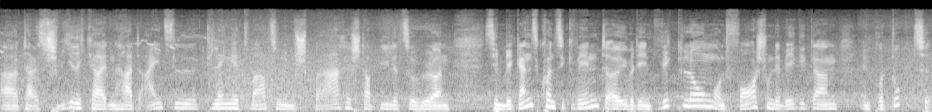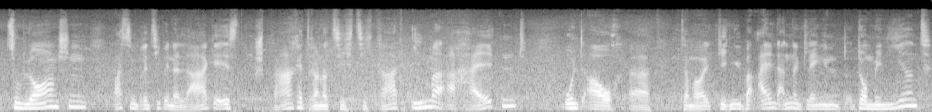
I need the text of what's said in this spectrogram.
äh, teilweise Schwierigkeiten hat, Einzelklänge wahrzunehmen, Sprache stabiler zu hören, sind wir ganz konsequent äh, über die Entwicklung und Forschung der Wege gegangen, ein Produkt zu launchen, was im Prinzip in der Lage ist, Sprache 360 Grad immer erhaltend und auch äh, sagen wir gegenüber allen anderen Klängen dominierend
